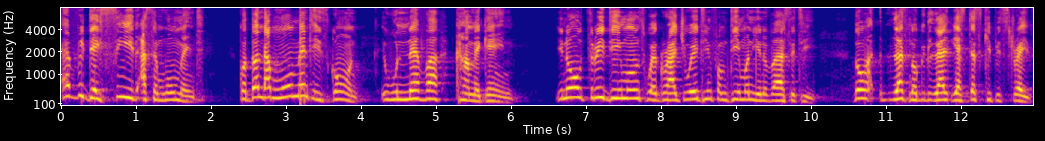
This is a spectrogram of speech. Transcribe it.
Every day, see it as a moment. Because then that moment is gone, it will never come again. You know, three demons were graduating from Demon University. Don't let's not let, yes, just keep it straight.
